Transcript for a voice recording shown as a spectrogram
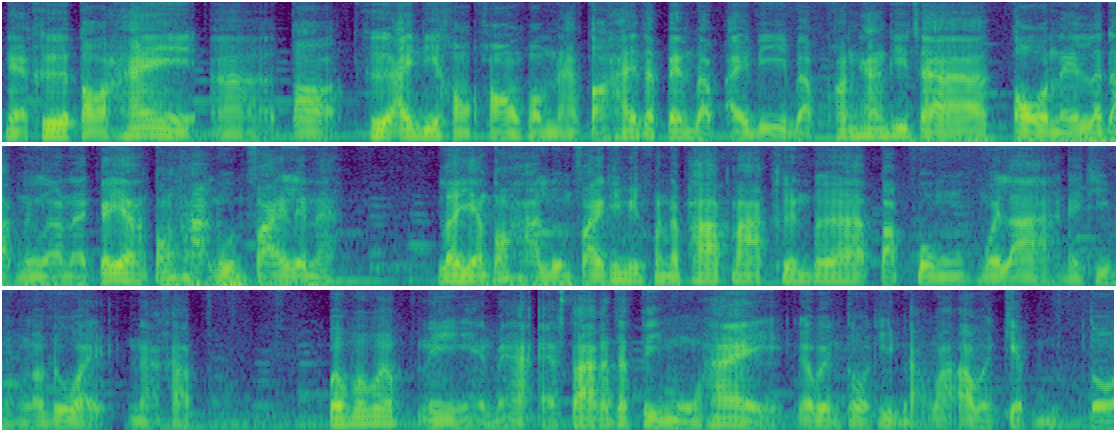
เนี่ยคือต่อให้อ่าต่อคือ ID ของคองผมนะครับต่อให้จะเป็นแบบ ID แบบค่อนข้างที่จะโตในระดับหนึ่งแล้วนะก็ยังต้องหารูนไฟท์เลยนะ เรายังต้องหารูนไฟที่มีคุณภาพมากขึ้นเพื่อปรับปรุงเวลาในทีมของเราด้วยนะครับปปึ๊บปึ๊บปึ๊บนี่เห็นไหมฮะแอสตาก็จะตีหมูให้ก็เป็นตัวที่แบบว่าเอาไว้เก็บตัว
